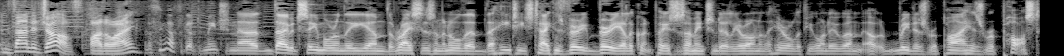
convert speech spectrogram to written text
advantage of, by the way. The thing I forgot to mention, uh, David Seymour and the um, the racism and all the, the heat he's taken is very, very eloquent piece, as I mentioned earlier on in the Herald, if you want to um, uh, read his reply, his riposte,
